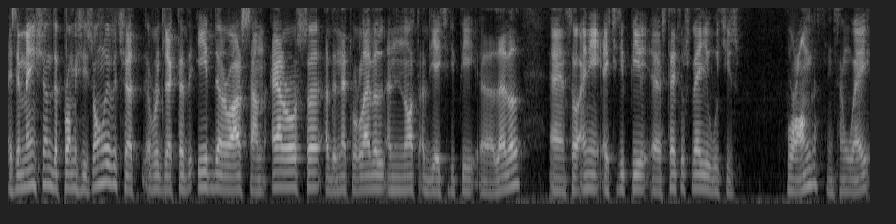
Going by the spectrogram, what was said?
as I mentioned, the promise is only reject, rejected if there are some errors uh, at the network level and not at the HTTP uh, level. And so any HTTP status value which is wrong in some way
